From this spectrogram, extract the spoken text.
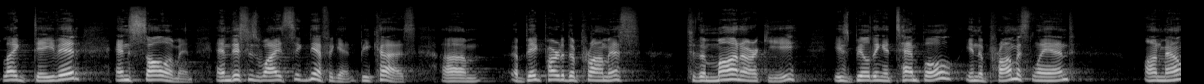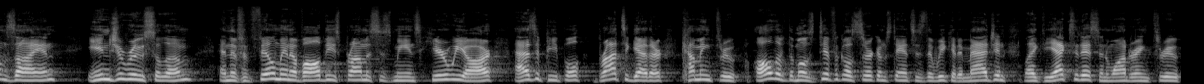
like David and Solomon. And this is why it's significant because um, a big part of the promise to the monarchy is building a temple in the promised land on Mount Zion in Jerusalem. And the fulfillment of all these promises means here we are as a people brought together, coming through all of the most difficult circumstances that we could imagine, like the Exodus and wandering through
